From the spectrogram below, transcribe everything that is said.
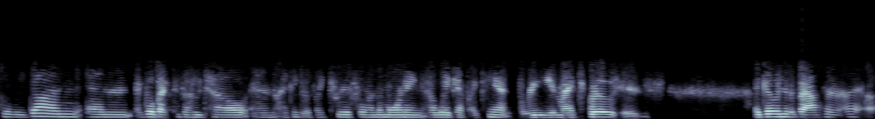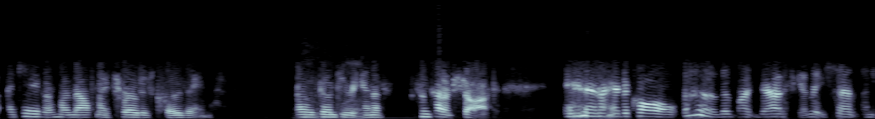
totally done. And I go back to the hotel and I think it was like three or four in the morning. I wake up, I can't breathe, and my throat is I go into the bathroom, I, I can't even open my mouth, my throat is closing. I was Oh, going through ana- some kind of shock. And I had to call the front desk and they sent an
